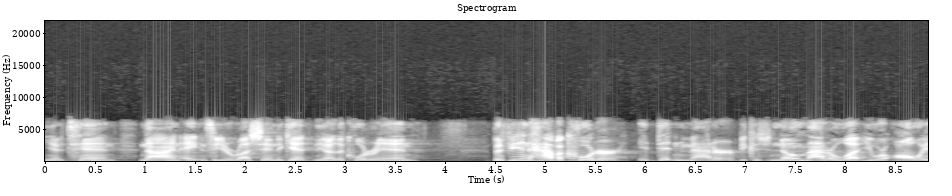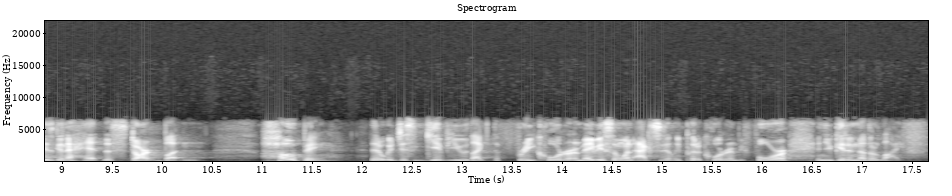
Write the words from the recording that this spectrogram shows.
you know, 10, 9, 8. And so you're rushing to get, you know, the quarter in. But if you didn't have a quarter, it didn't matter because no matter what, you were always going to hit the start button, hoping that it would just give you like the free quarter, or maybe someone accidentally put a quarter in before and you get another life.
